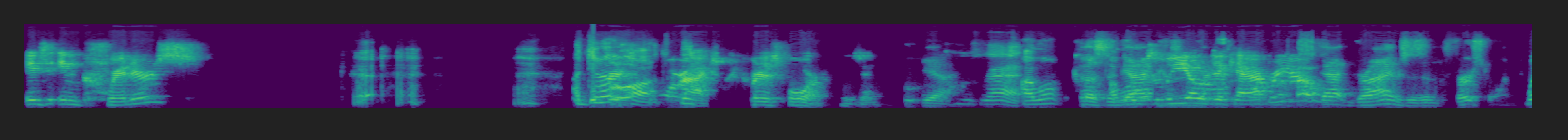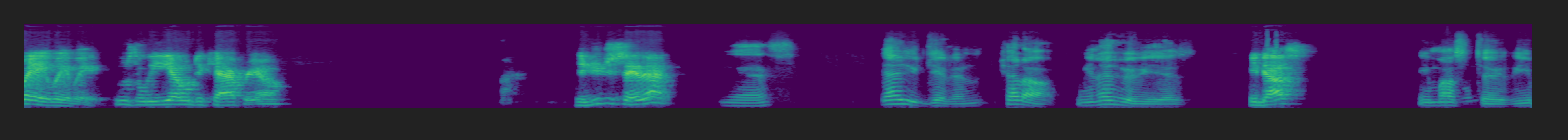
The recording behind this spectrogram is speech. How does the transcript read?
is in Critters? Do you know Critters what? four, actually. Critters four. He's in. Yeah, Who's that? I won't. because the I guy wonder- Leo DiCaprio? Scott Grimes is in the first one. Wait, wait, wait. Who's Leo DiCaprio? Did you just say that? Yes. No, you didn't. Shut up. You know who he is. He does? You must do. You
